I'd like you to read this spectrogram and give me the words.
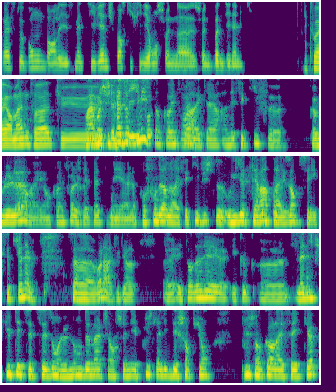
restent bons dans les semaines qui viennent, je pense qu'ils finiront sur une, euh, sur une bonne dynamique. Et toi, Herman, toi, tu. moi, je suis très optimiste, encore une fois, avec un effectif euh, comme le leur. Et encore une fois, je répète, mais euh, la profondeur de leur effectif, juste au milieu de terrain, par exemple, c'est exceptionnel. Ça, voilà, je veux dire, étant donné et que la difficulté de cette saison et le nombre de matchs à enchaîner, plus la Ligue des Champions, plus encore la FA Cup,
